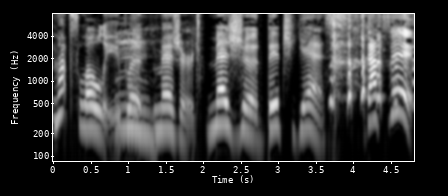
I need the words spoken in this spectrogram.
not slowly, but Mm. measured. Measured, bitch. Yes, that's it.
